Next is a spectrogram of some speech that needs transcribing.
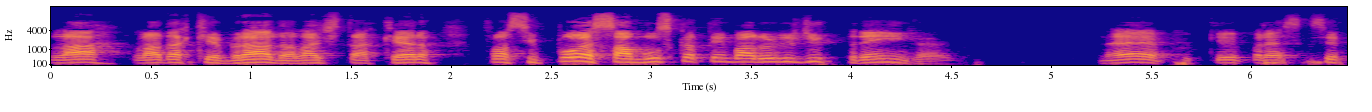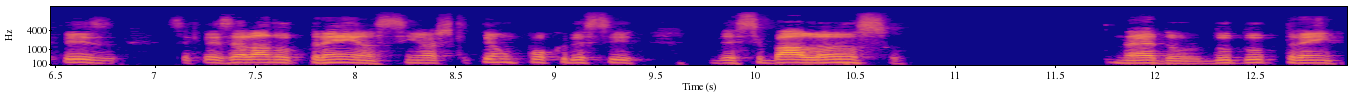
lá, lá da quebrada, lá de Itaquera, falou assim, pô, essa música tem barulho de trem, velho. Né? Porque parece que você fez, você fez ela no trem, assim, acho que tem um pouco desse, desse balanço, né, do, do, do trem.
